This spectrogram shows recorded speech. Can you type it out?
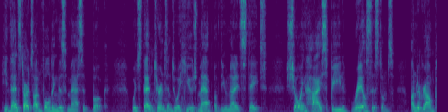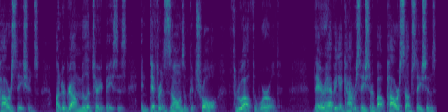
He then starts unfolding this massive book, which then turns into a huge map of the United States, showing high speed rail systems, underground power stations, underground military bases, and different zones of control throughout the world. They are having a conversation about power substations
